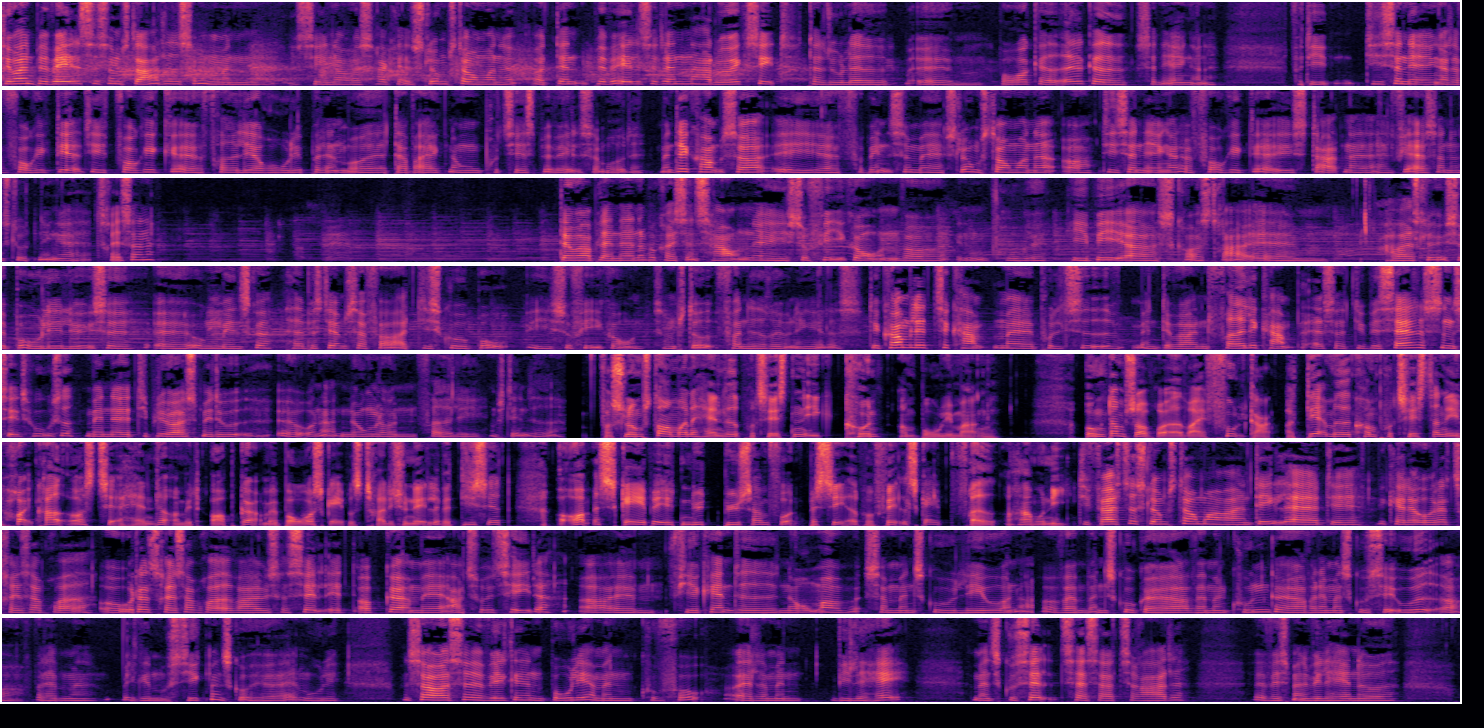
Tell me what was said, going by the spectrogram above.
Det var en bevægelse, som startede, som man senere også har kaldt slumstormerne, og den bevægelse, den har du ikke set, da du lavede øh, borgergade-adgade-saneringerne. Fordi de saneringer, der foregik der, de foregik øh, fredeligt og roligt på den måde, at der var ikke nogen protestbevægelser mod det. Men det kom så i øh, forbindelse med slumstormerne og de saneringer, der foregik der i starten af 70'erne og slutningen af 60'erne. Der var blandt andet på Christianshavn øh, i Sofiegården, hvor en gruppe hippier, skråstreg, øh, arbejdsløse, boligløse øh, unge mennesker havde bestemt sig for, at de skulle bo i Sofiegården, som stod for nedrivning ellers. Det kom lidt til kamp med politiet, men det var en fredelig kamp. Altså, de besatte sådan set huset, men øh, de blev også smidt ud øh, under nogenlunde fredelige omstændigheder. For slumstormerne handlede protesten ikke kun om boligmangel. Ungdomsoprøret var i fuld gang, og dermed kom protesterne i høj grad også til at handle om et opgør med borgerskabets traditionelle værdisæt, og om at skabe et nyt bysamfund baseret på fællesskab, fred og harmoni. De første slumstormer var en del af det, vi kalder 68-oprøret, og 68-oprøret var jo i sig selv et opgør med autoriteter og øhm, firkantede normer, som man skulle leve under, og hvad man skulle gøre, og hvad man kunne gøre, og hvordan man skulle se ud, og hvordan man, hvilken musik man skulle høre, alt muligt men så også hvilke boliger man kunne få, eller man ville have. Man skulle selv tage sig til rette, øh, hvis man ville have noget.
